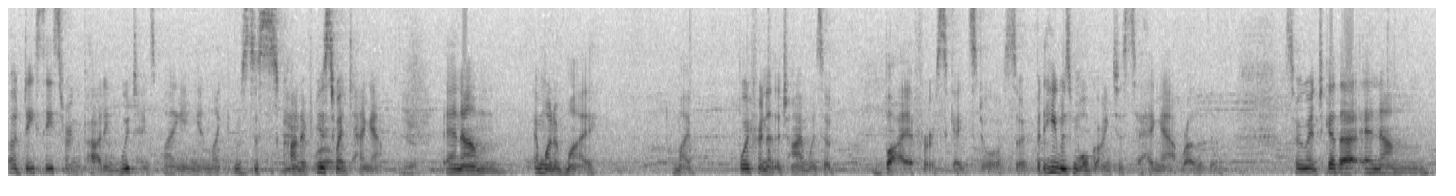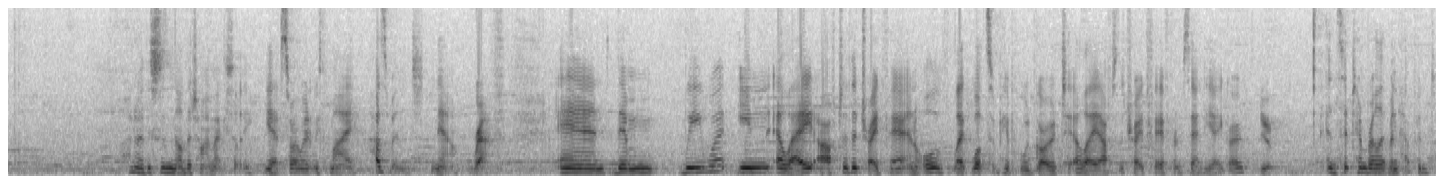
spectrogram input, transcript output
oh, DC's throwing a party, Wu Tang's playing, and like it was just kind Yeah, of you just went to hang out. Yeah. And um, and one of my my boyfriend at the time was a buyer for a skate store, so but he was more going just to hang out rather than. So we went together, and um, oh no, this was another time actually. Yeah, so I went with my husband now, Raf, and then we were in LA after the trade fair, and all of like lots of people would go to LA after the trade fair from San Diego Yep. and September 11 happened.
